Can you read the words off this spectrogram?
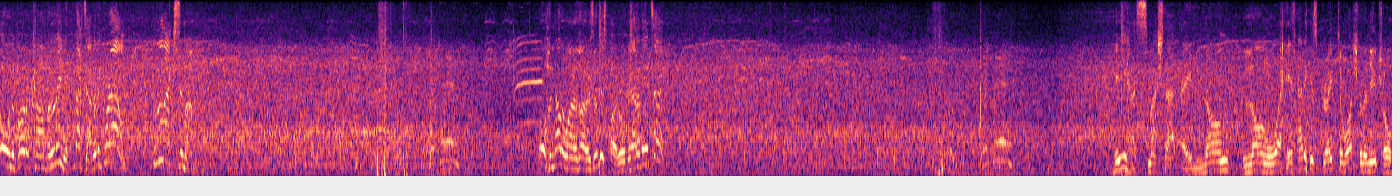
Oh, and the bowler can't believe it. That's out of the ground. Maximum. Oh, another one of those, and this bowler will be out of the attack. He has smashed that a long, long way. That is great to watch for the neutral,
